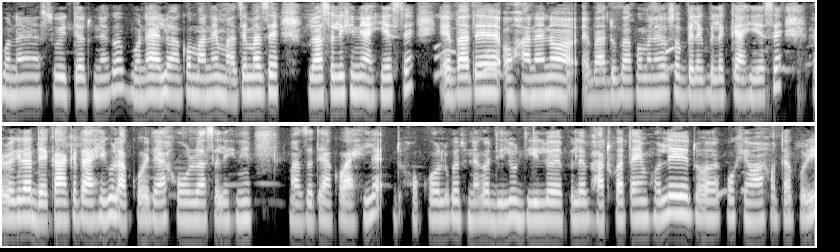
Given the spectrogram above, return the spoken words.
বনাই আছোঁ এতিয়া ধুনীয়াকৈ বনাই লৈ আকৌ মানে মাজে মাজে ল'ৰা ছোৱালীখিনি আহি আছে। এবাৰতে অহা নাই ন এবাৰ দুবাৰকৈ মানে চব বেলেগ বেলেগকৈ আহি আছে। আৰু এইকেইটা ডেকাকেইটা আহি গ'ল আকৌ এতিয়া সৰু ল'ৰা ছোৱালীখিনি মাজতে আকৌ আহিলে। সকলোকে ধুনীয়াকৈ দিলোঁ দি লৈ এইফালে ভাত খোৱা টাইম হ'লেই তো আকৌ সেৱা সতা কৰি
